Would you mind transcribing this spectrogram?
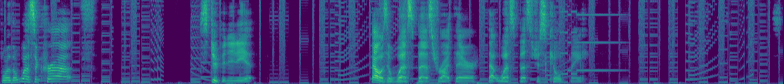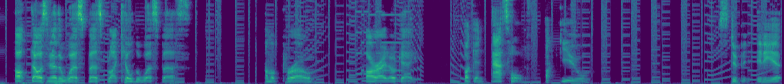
For the Wesocrats! Stupid idiot. That was a West Best right there. That West Best just killed me. Oh, that was another West Best, but I killed the West Best. I'm a pro. Alright, okay. Fucking asshole. Fuck you. Stupid idiot.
